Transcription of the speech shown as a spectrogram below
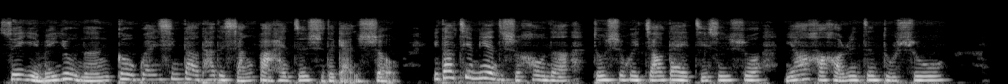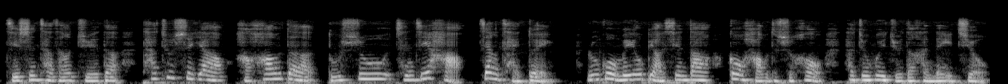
所以也没有能够关心到他的想法和真实的感受。一到见面的时候呢，都是会交代杰森说：“你要好好认真读书。”杰森常常觉得他就是要好好的读书，成绩好，这样才对。如果没有表现到够好的时候，他就会觉得很内疚。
